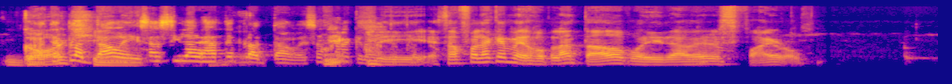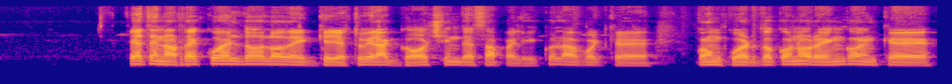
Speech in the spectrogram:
Dejaste plantado, esa sí la dejaste plantado. Esa fue la que sí, esa fue la que me dejó plantado por ir a ver Spiral. Fíjate, no recuerdo lo de que yo estuviera gushing de esa película, porque concuerdo con Orengo en que,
